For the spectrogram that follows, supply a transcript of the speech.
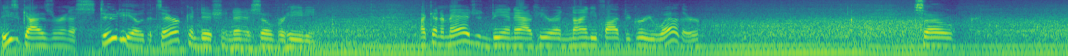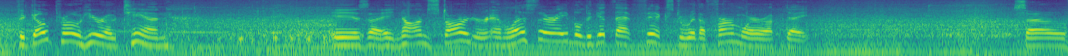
These guys are in a studio that's air conditioned and it's overheating. I can imagine being out here in 95 degree weather. So the GoPro Hero 10 is a non-starter unless they're able to get that fixed with a firmware update. So,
